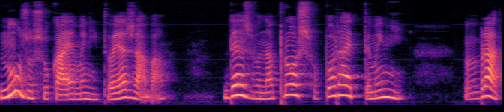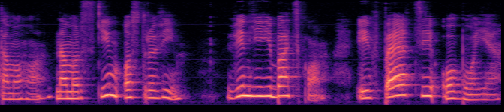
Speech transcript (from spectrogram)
Нужу шукає мені твоя жаба. Де ж вона, прошу, порадьте мені. В брата мого на морськім острові. Він її батько, і в перці обоє.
